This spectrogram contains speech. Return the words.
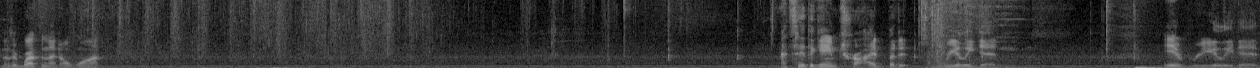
Another weapon I don't want. I'd say the game tried, but it really didn't. It really did.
